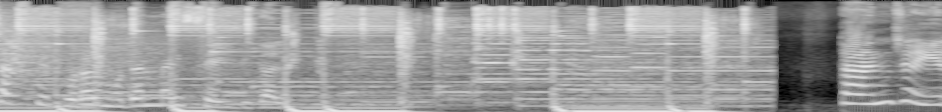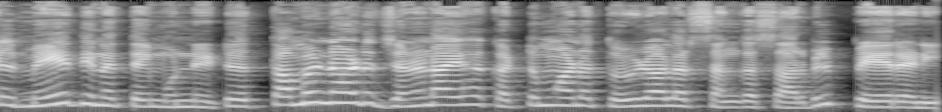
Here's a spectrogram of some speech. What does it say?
ஜனசக்தி குரல் முதன்மை செய்திகள். தஞ்சையில் மே தினத்தை முன்னிட்டு தமிழ்நாடு ஜனநாயக கட்டுமான தொழிலாளர் சங்க சார்பில் பேரணி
